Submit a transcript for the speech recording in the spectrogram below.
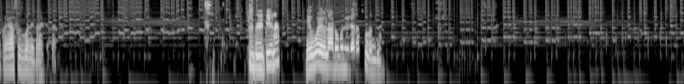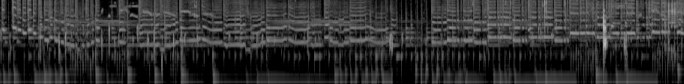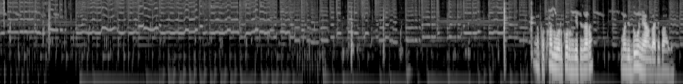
काय असंच बनत राहायचं आता हे तेला हे वळे लाडू बनवल्याचं सोडून देऊ. आता खालवर करून घेते जरा. म्हणजे दोन्ही अंगाने भाज्या.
